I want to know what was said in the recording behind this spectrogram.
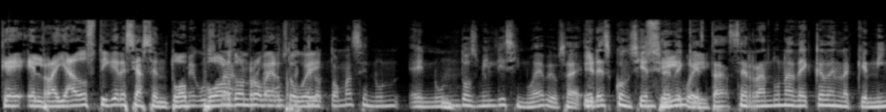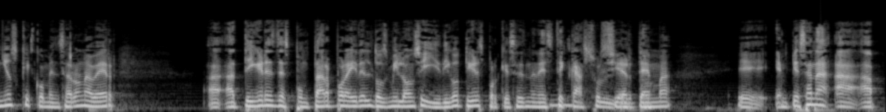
que el Rayados Tigres se acentuó gusta- por Don Roberto, güey. lo tomas en un, en un Mm. 2019. O sea, Y- eres consciente sí, de que está cerrando una década en la que niños que comenzaron a ver a, a Tigres despuntar por ahí del 2011, y digo Tigres porque ese es en este caso el, el Mm, Cierto. tema, eh, empiezan a, a- a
